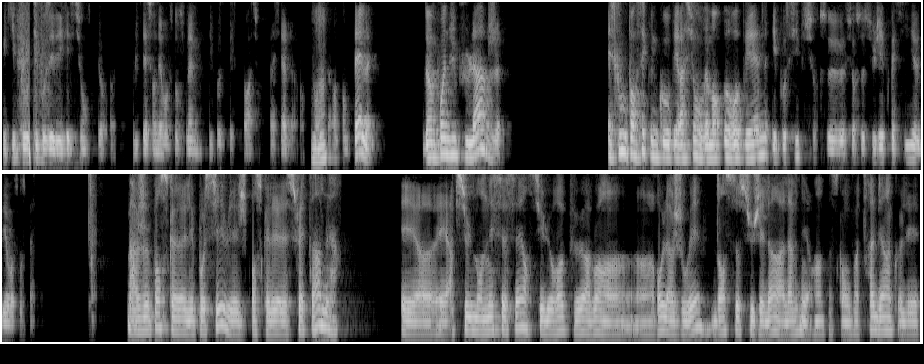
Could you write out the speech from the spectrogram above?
mais qui peut aussi poser des questions sur euh, l'utilisation des ressources, même au niveau de l'exploration spatiale en, mmh. en, tant que telle. D'un point de vue plus large, est-ce que vous pensez qu'une coopération vraiment européenne est possible sur ce, sur ce sujet précis euh, des ressources spatiales bah, je pense qu'elle est possible et je pense qu'elle est souhaitable et, euh, et, absolument nécessaire si l'Europe veut avoir un, un, rôle à jouer dans ce sujet-là à l'avenir, hein, parce qu'on voit très bien que les,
